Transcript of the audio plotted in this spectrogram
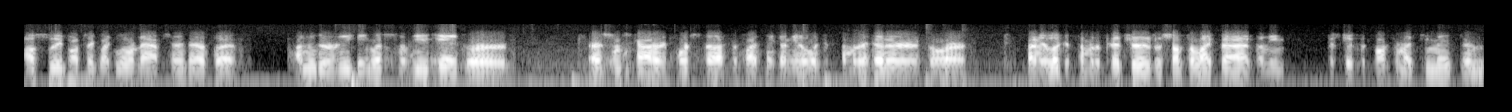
I'll sleep. I'll take like little naps here and there, but I'm either reading, listening to music, or there's some scouting report stuff. If I think I need to look at some of the hitters, or if I need to look at some of the pitchers, or something like that. I mean, just get to talk to my teammates and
